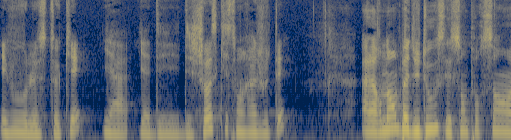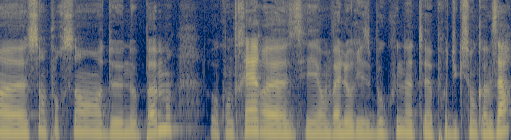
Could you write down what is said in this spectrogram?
et vous, vous le stockez. Il y a, y a des, des choses qui sont rajoutées? Alors non, pas du tout. C'est 100%, euh, 100% de nos pommes. Au contraire, euh, c'est, on valorise beaucoup notre production comme ça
